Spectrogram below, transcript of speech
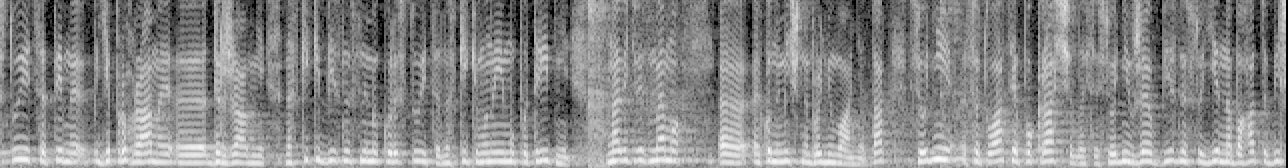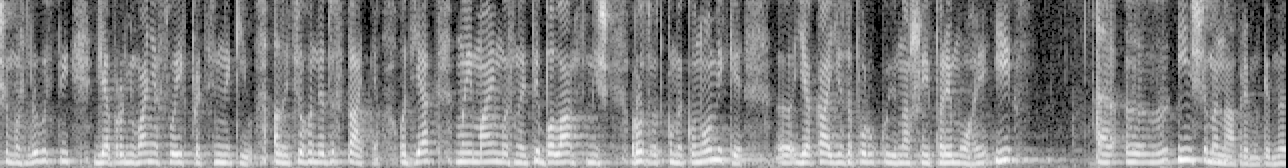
користується тими? Є програми е, державні. Наскільки бізнес ними користується? Наскільки вони йому потрібні? Навіть візьмемо е, економічне бронювання. Так сьогодні ситуація покращилася. Сьогодні вже в бізнесу є набагато більше можливостей для бронювання своїх працівників, але цього недостатньо. От як ми маємо знайти баланс між розвитком економіки, е, яка є запорукою нашої перемоги, і іншими напрямками.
